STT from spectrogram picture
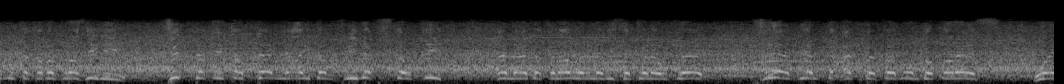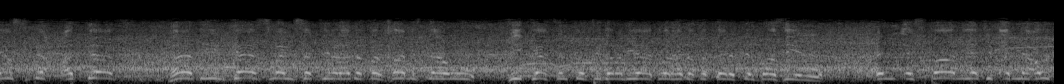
المنتخب البرازيلي في الدقيقه الثانية أيضا في نفس توقيت الهدف الأول الذي سجله فريد فريد يلتحق بفرناندو توريس ويصبح هداف هذه الكاس ويسجل الهدف الخامس له في كاس الكونفدراليات والهدف الثالث للبرازيل. الإسبان يجب أن نعود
